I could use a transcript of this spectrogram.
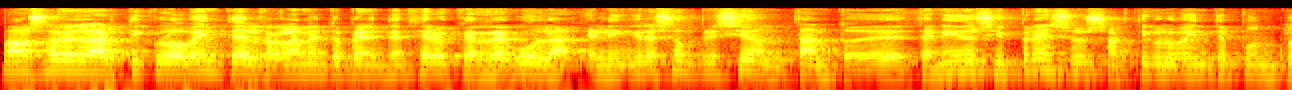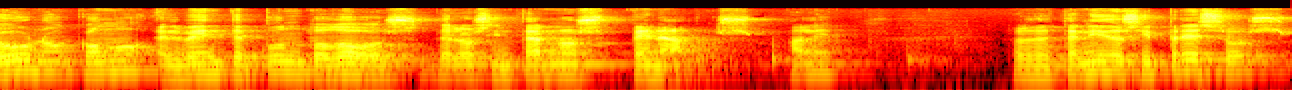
Vamos a ver el artículo 20 del reglamento penitenciario que regula el ingreso en prisión tanto de detenidos y presos, artículo 20.1, como el 20.2 de los internos penados. ¿vale? Los detenidos y presos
